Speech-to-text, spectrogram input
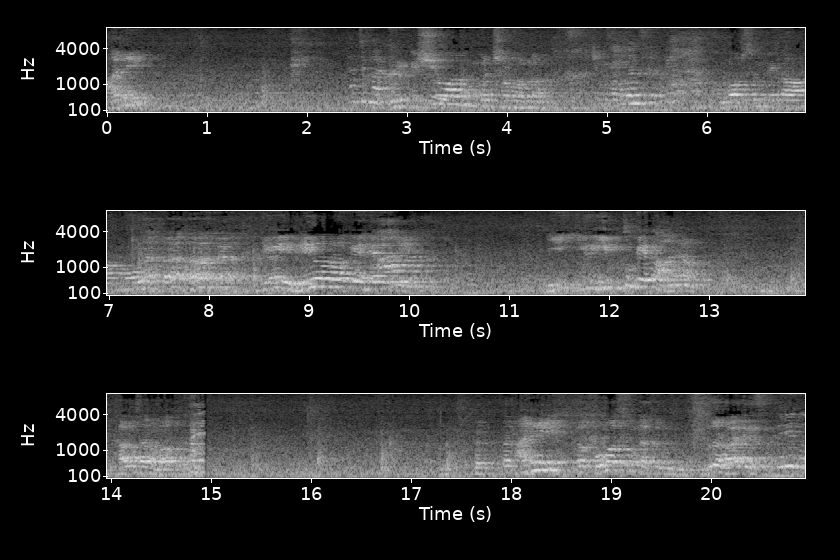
아니, 하지 말고. 그렇게 싫어하는 것처럼은 자연스럽게. 고맙습니다. 이게 리얼하게 해야지. 아. 이, 이쁘게가 아니야. 다른 사람 와. 아니, 너 고맙습니다. 좀 묻어놔야 되겠어. 그리고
